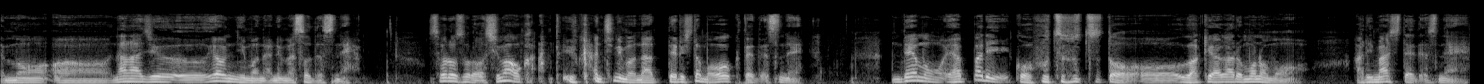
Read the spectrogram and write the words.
もう、74にもなりますとですね、そろそろしまおうかなという感じにもなってる人も多くてですね、でも、やっぱり、こう、ふつふつと湧き上がるものもありましてですね、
